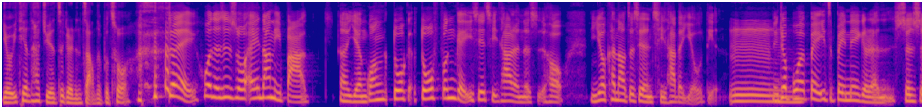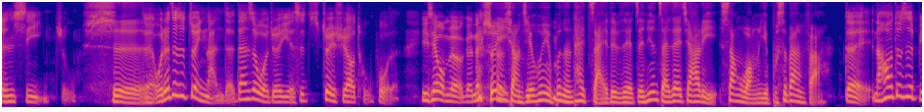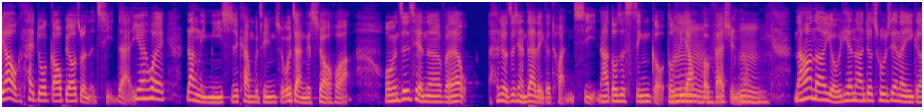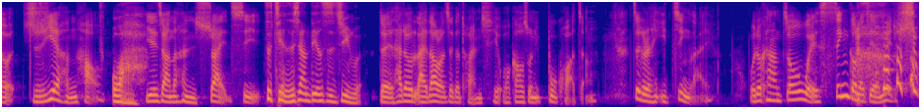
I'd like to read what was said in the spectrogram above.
有一天，他觉得这个人长得不错，对，或者是说，哎，当你把呃眼光多多分给一些其他人的时候，你又看到这些人其他的优点，嗯，你就不会被一直被那个人深深吸引住。是，对我觉得这是最难的，但是我觉得也是最需要突破的。以前我们有个那，所以想结婚也不能太宅，对不对？整天宅在家里上网也不是办法。对，然后就是不要有太多高标准的期待，因为会让你迷失、看不清楚。我讲个笑话，我们之前呢，反正很久之前带了一个团契，然后都是 single，都是 young professional。然后呢，有一天呢，就出现了一个职业很好，哇，也长得很帅气，这简直像电视剧了。对，他就来到了这个团契。我告诉你不夸张，这个人一进来，我就看到周围 single 的姐妹就咻。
